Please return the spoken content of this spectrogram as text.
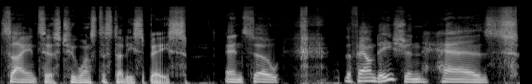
scientist who wants to study space. And so the foundation has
